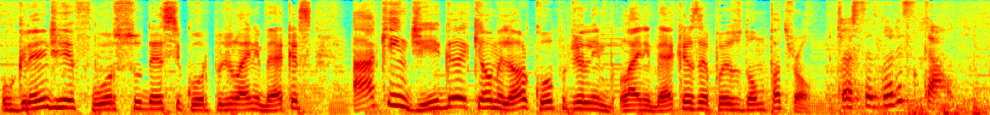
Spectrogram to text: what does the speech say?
o grande reforço desse corpo de linebackers. Há quem diga que é o melhor corpo de linebackers depois do Dome Patrol. Torcedores calmos.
